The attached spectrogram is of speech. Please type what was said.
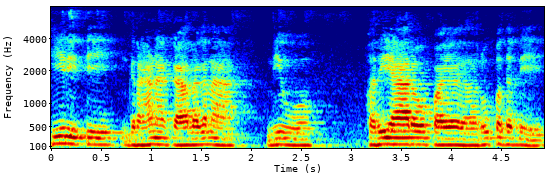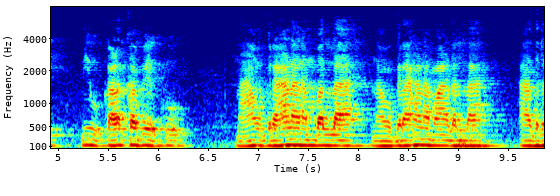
ಈ ರೀತಿ ಗ್ರಹಣ ಕಾಲಗನ ನೀವು ಪರಿಹಾರೋಪಾಯ ರೂಪದಲ್ಲಿ ನೀವು ಕಳ್ಕೋಬೇಕು. ನಾವು ಗ್ರಹಣ ನಂಬಲ್ಲ, ನಾವು ಗ್ರಹಣ ಮಾಡಲ್ಲ ಅದರ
